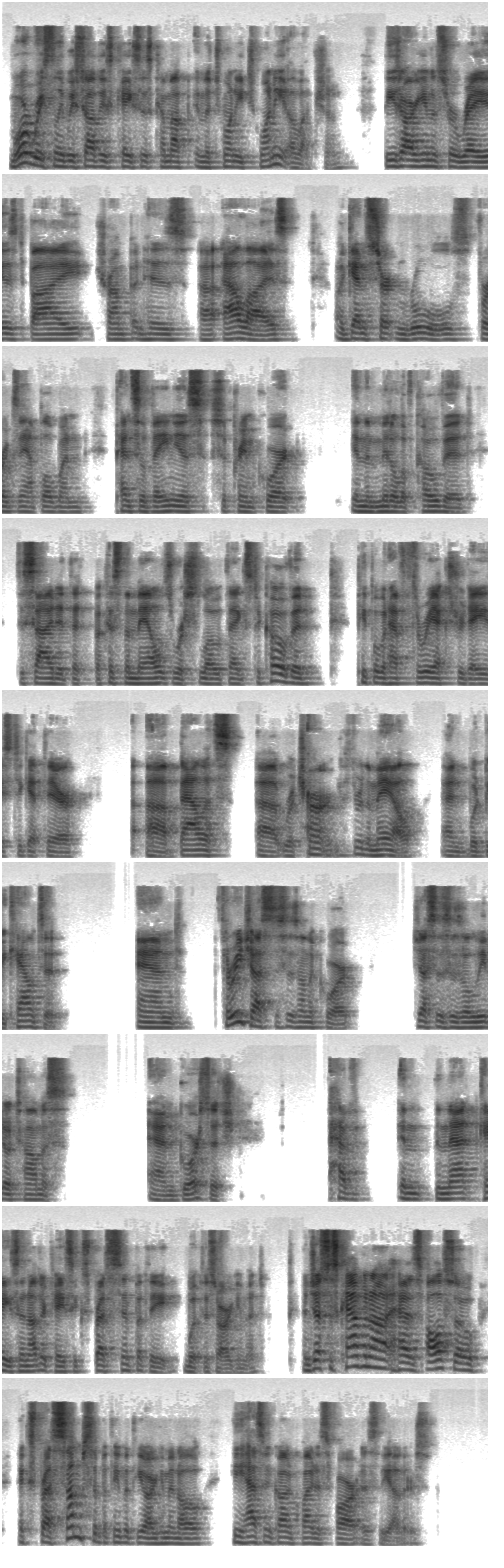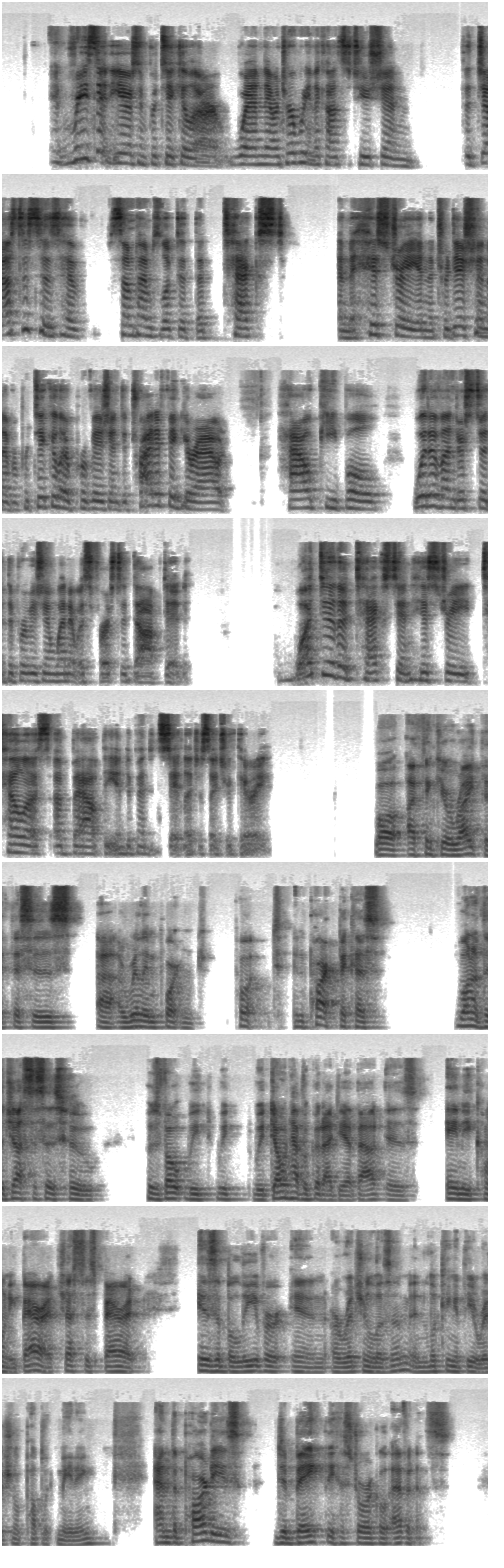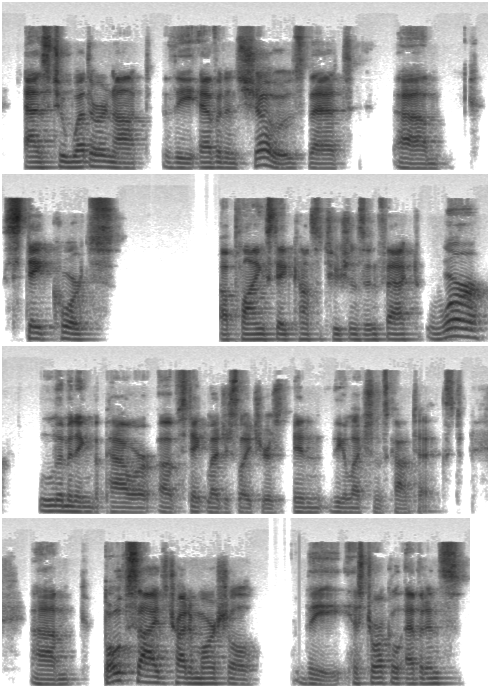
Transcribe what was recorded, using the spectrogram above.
More recently, we saw these cases come up in the 2020 election. These arguments were raised by Trump and his uh, allies against certain rules. For example, when Pennsylvania's Supreme Court in the middle of COVID decided that because the mails were slow thanks to COVID, people would have three extra days to get their uh, ballots uh, returned through the mail and would be counted. And three justices on the court, Justices Alito Thomas and Gorsuch, have in in that case, another case, expressed sympathy with this argument. And Justice Kavanaugh has also expressed some sympathy with the argument, although he hasn't gone quite as far as the others. In recent years, in particular, when they're interpreting the Constitution, the justices have sometimes looked at the text and the history and the tradition of a particular provision to try to figure out how people would have understood the provision when it was first adopted. What do the text and history tell us about the independent state legislature theory? Well, I think you're right that this is uh, a really important point, in part because one of the justices who whose vote we we we don't have a good idea about is Amy Coney Barrett. Justice Barrett is a believer in originalism and looking at the original public meaning, and the parties debate the historical evidence as to whether or not the evidence shows that um, state courts applying state constitutions, in fact, were limiting the power of state legislatures in the elections context. Um, both sides try to marshal the historical evidence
